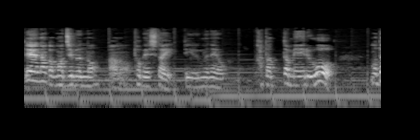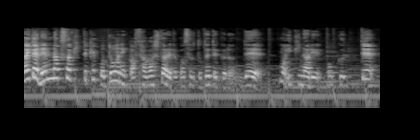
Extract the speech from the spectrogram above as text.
で、なんかまあ自分の、あの、渡米したいっていう旨を語ったメールを、もう大体連絡先って結構どうにか探したりとかすると出てくるんで、もういきなり送って、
